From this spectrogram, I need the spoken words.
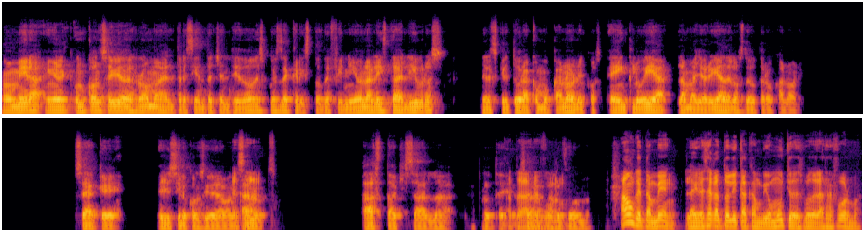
No, mira, en el, un concilio de Roma del 382 después de Cristo definió una lista de libros de la escritura como canónicos e incluía la mayoría de los deuterocanónicos. O sea que ellos sí lo consideraban Exacto. hasta quizás la, prote- Hasta la sea, la reforma. reforma. Aunque también la Iglesia Católica cambió mucho después de la reforma.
